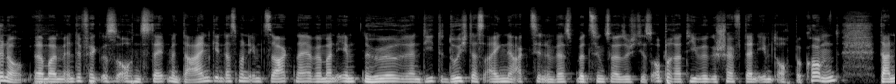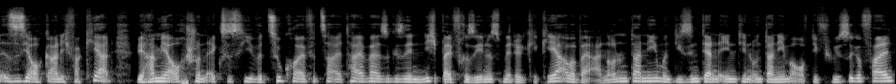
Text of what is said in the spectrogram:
Genau, aber im Endeffekt ist es auch ein Statement dahingehend, dass man eben sagt, naja, wenn man eben eine höhere Rendite durch das eigene Aktieninvestment beziehungsweise durch das operative Geschäft dann eben auch bekommt, dann ist es ja auch gar nicht verkehrt. Wir haben ja auch schon exzessive Zukäufe teilweise gesehen, nicht bei Fresenius Medical Care, aber bei anderen Unternehmen und die sind dann in den Unternehmen auch auf die Füße gefallen,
